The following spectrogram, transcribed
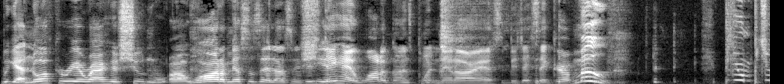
We got North Korea around here shooting uh, water missiles at us and Bitch, shit. they had water guns pointing at our asses, bitch. They said, "Girl, move." Pew, pew,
